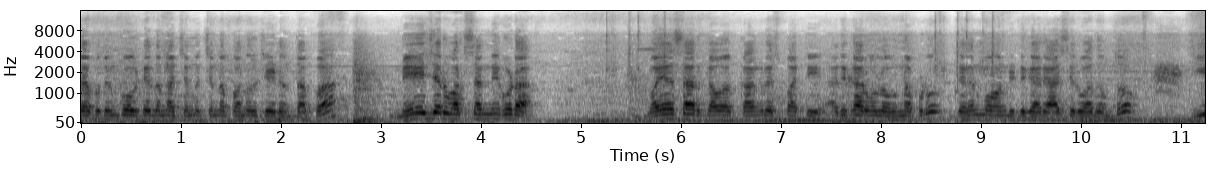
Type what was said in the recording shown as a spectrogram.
లేకపోతే ఇంకొకటి ఏదన్నా చిన్న చిన్న పనులు చేయడం తప్ప మేజర్ వర్క్స్ అన్నీ కూడా వైఎస్ఆర్ కాంగ్రెస్ పార్టీ అధికారంలో ఉన్నప్పుడు జగన్మోహన్ రెడ్డి గారి ఆశీర్వాదంతో ఈ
